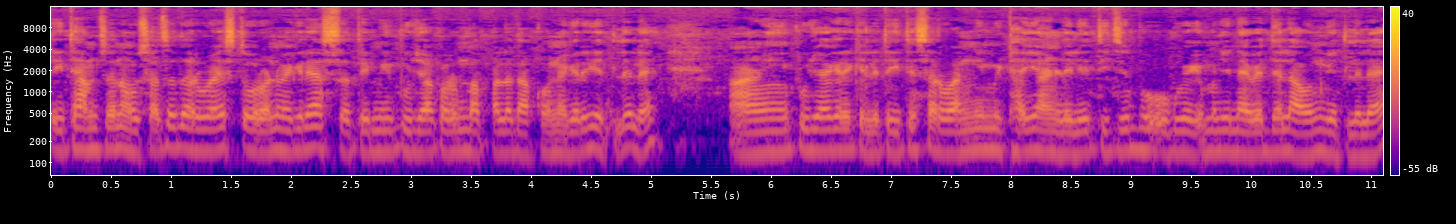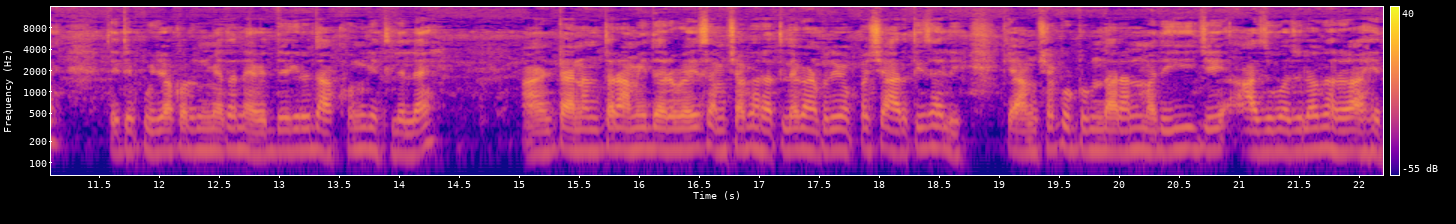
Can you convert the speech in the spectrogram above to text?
तर इथे आमचं नवसाचं दरवेळेस तोरण वगैरे असतं ते मी पूजा करून बाप्पाला दाखवून वगैरे घेतलेलं आहे. आणि पूजा वगैरे केली तर इथे सर्वांनी मिठाई आणलेली आहे. तिचे भोग वेग म्हणजे नैवेद्य लावून घेतलेलं आहे. तिथे पूजा करून मी आता नैवेद्य वगैरे दाखवून घेतलेलं आहे. आणि त्यानंतर आम्ही दरवेळेस आमच्या घरातल्या गणपती बाप्पाची आरती झाली की आमच्या कुटुंबदारांमध्ये जे आजूबाजूला घरं आहेत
